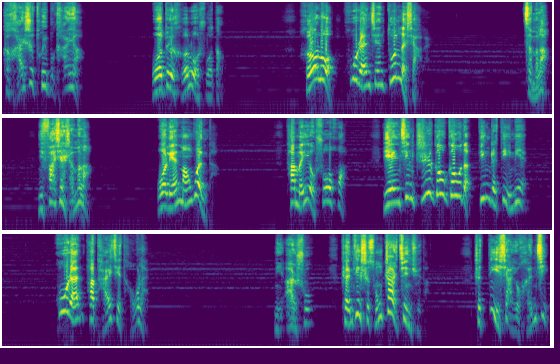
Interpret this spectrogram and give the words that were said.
可还是推不开呀！我对何洛说道。何洛忽然间蹲了下来。怎么了？你发现什么了？我连忙问他。他没有说话，眼睛直勾勾地盯着地面。忽然，他抬起头来：“你二叔肯定是从这儿进去的，这地下有痕迹。”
